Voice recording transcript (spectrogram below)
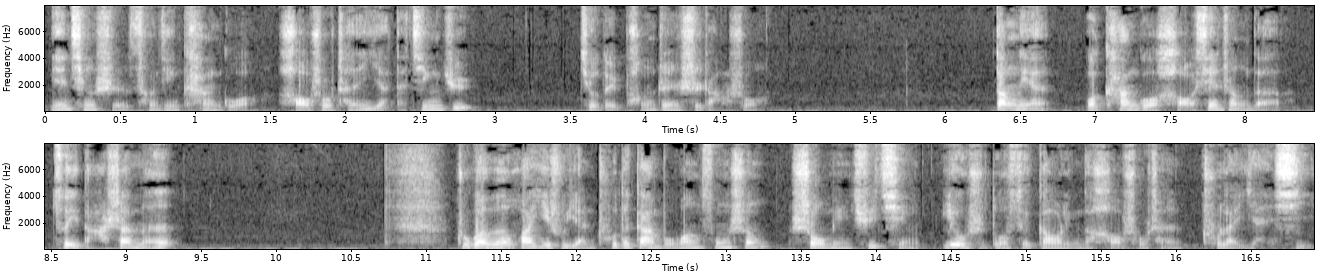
年轻时曾经看过郝寿臣演的京剧，就对彭真市长说：“当年我看过郝先生的《醉打山门》。”主管文化艺术演出的干部王松生受命去请六十多岁高龄的郝寿臣出来演戏。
